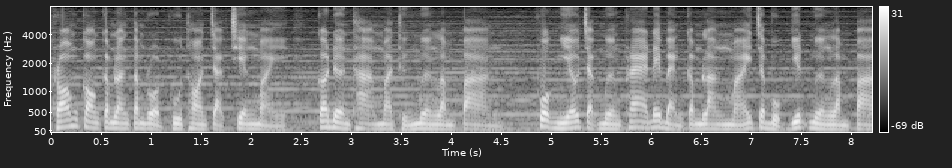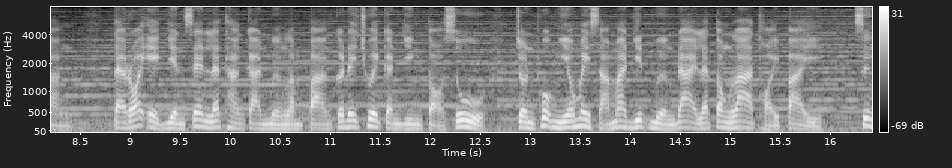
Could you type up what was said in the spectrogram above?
พร้อมกองกำลังตำรวจภูธรจากเชียงใหม่ ก็เดินทางมาถึงเมืองลำปาง พวกเงี้ยวจากเมืองแพร่ได้แบ่งกำลังหมายจะบุกยึดเมืองลำปาง แต่ร้อยเอกเยนเซนและทางการเมืองลำปางก็ได้ช่วยกันยิงต่อสู้ จนพวกเงี้ยวไม่สามารถยึดเมืองได้และต้องล่าถอยไป ซึ่ง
